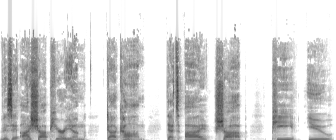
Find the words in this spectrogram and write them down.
Visit ishoppurium.com. That's I shop P U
